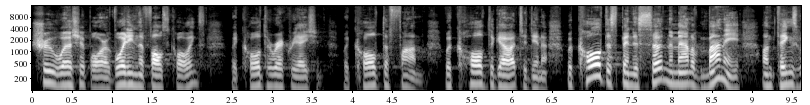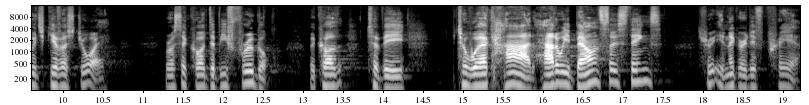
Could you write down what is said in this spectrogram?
true worship or avoiding the false callings. We're called to recreation. We're called to fun. We're called to go out to dinner. We're called to spend a certain amount of money on things which give us joy. We're also called to be frugal. We're called to be to work hard. How do we balance those things? Through integrative prayer.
